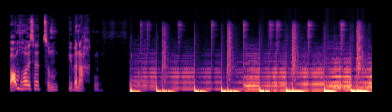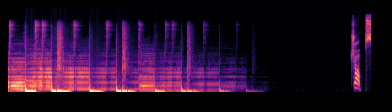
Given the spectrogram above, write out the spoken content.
Baumhäuser zum Übernachten. Jobs.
